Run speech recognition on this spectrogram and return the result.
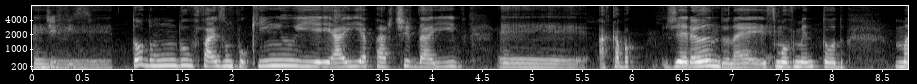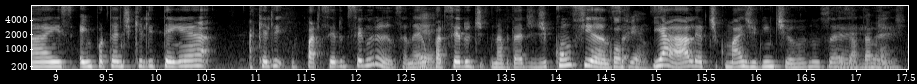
É, Difícil. Todo mundo faz um pouquinho e aí a partir daí é, acaba gerando né, esse movimento todo. Mas é importante que ele tenha aquele o parceiro de segurança, né? É. O parceiro, de, na verdade, de confiança. Confiança. E a Alert, com mais de 20 anos, é. Exatamente.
